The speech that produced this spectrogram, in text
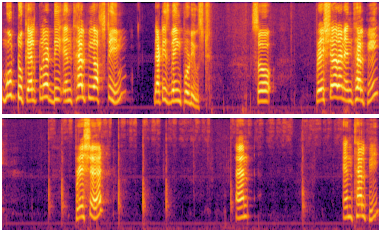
move to calculate the enthalpy of steam that is being produced. So, pressure and enthalpy, pressure and enthalpy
